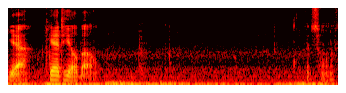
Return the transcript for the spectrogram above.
Yeah, he had heal bell. I just want to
